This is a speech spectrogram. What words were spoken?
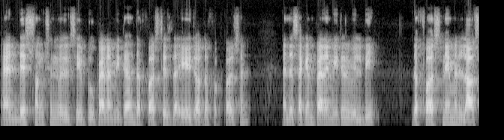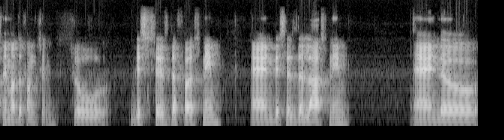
and this function will receive two parameters. The first is the age of the person, and the second parameter will be the first name and last name of the function. So this is the first name and this is the last name. And uh,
